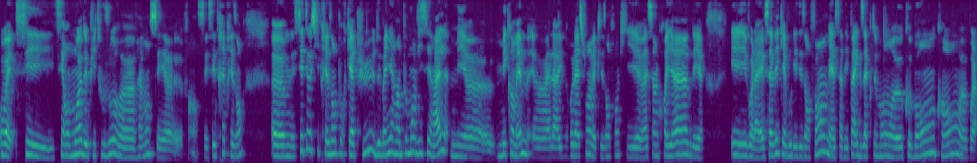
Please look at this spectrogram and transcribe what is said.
Ouais, c'est en moi depuis toujours. Euh, vraiment, c'est euh, enfin c'est très présent. Euh, C'était aussi présent pour Capu de manière un peu moins viscérale, mais euh, mais quand même, elle a une relation avec les enfants qui est assez incroyable et et voilà, elle savait qu'elle voulait des enfants, mais elle savait pas exactement comment, quand, voilà.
